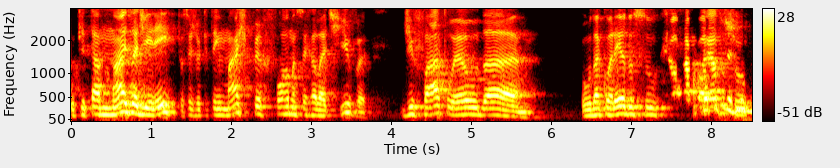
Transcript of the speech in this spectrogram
o que está mais à direita, ou seja, o que tem mais performance relativa, de fato é o da, o da Coreia do Sul. É o da Coreia do Sul.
